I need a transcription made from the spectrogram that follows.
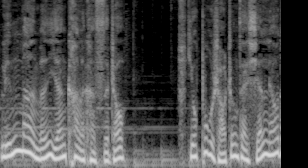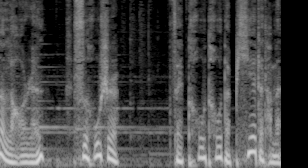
林曼闻言看了看四周，有不少正在闲聊的老人，似乎是在偷偷的瞥着他们，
